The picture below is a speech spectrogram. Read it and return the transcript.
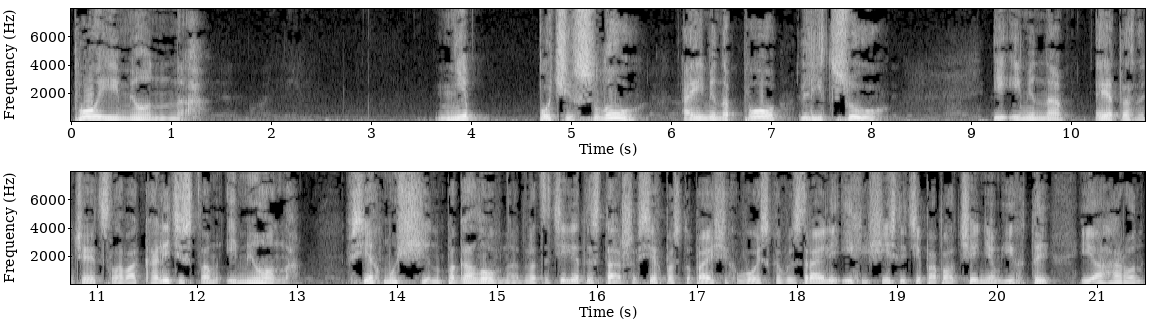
поименно. Не по числу, а именно по лицу. И именно это означает слова количеством имен – всех мужчин поголовно от 20 лет и старше, всех поступающих в войско в Израиле, их исчислите по ополчениям их ты и Агарон.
